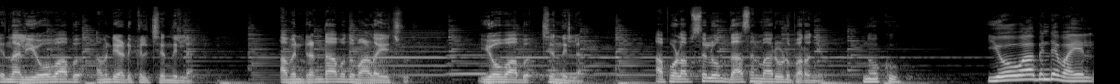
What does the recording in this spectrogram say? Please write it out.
എന്നാൽ യോവാബ് അവന്റെ അടുക്കൽ ചെന്നില്ല. അവൻ രണ്ടാമതും ആളയച്ചു യോവാബ് ചെന്നില്ല. അപ്പോൾ അബ്സലോം ദാസന്മാരോട് പറഞ്ഞു നോക്കൂ യോവാബിന്റെ വയൽ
